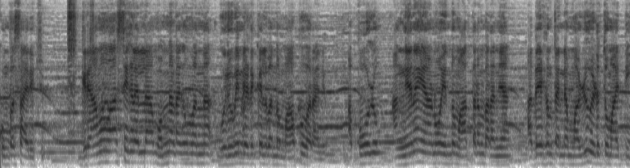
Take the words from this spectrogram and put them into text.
കുമ്പസാരിച്ചു. ഗ്രാമവാസികളെല്ലാം ഒന്നടങ്ങുമെന്ന് ഗുരുവിന്റെ അടുക്കൽ വന്ന് മാപ്പ് പറഞ്ഞു. അപ്പോഴും അങ്ങനെയാണോ എന്ന് മാത്രം പറഞ്ഞ് അദ്ദേഹം തന്റെ മഴു എടുത്തു മാറ്റി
